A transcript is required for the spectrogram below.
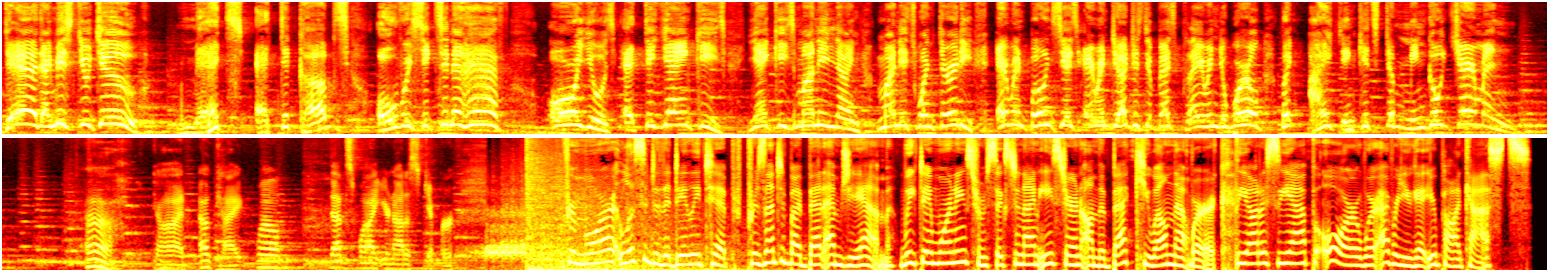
Dad, I missed you too. Mets at the Cubs, over six and a half. Orioles at the Yankees. Yankees money line, minus 130. Aaron Boone says Aaron Judge is the best player in the world, but I think it's Domingo German. Oh, God. Okay. Well, that's why you're not a skipper. For more, listen to the Daily Tip presented by BetMGM. Weekday mornings from 6 to 9 Eastern on the BetQL network, the Audacy app, or wherever you get your podcasts.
